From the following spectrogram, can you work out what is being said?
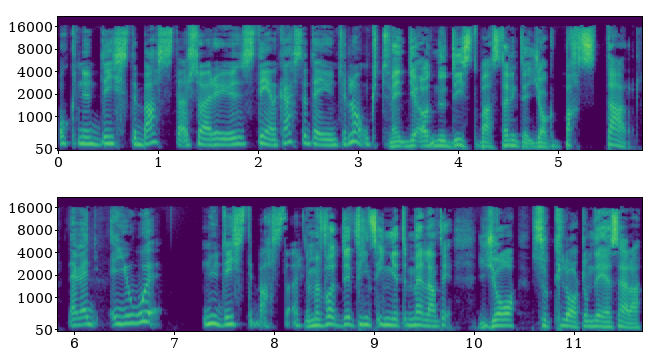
och nudistbastar så är det ju, stenkastet är ju inte långt. Men jag nudistbastar inte, jag bastar. Nej men jo, nudistbastar. Nej men vad, det finns inget mellan Ja, såklart om det är så här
